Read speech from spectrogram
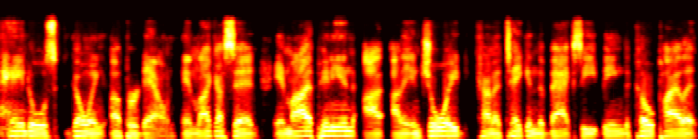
handles going up or down. And like I said, in my opinion, I, I enjoyed kind of taking the back seat, being the co pilot,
